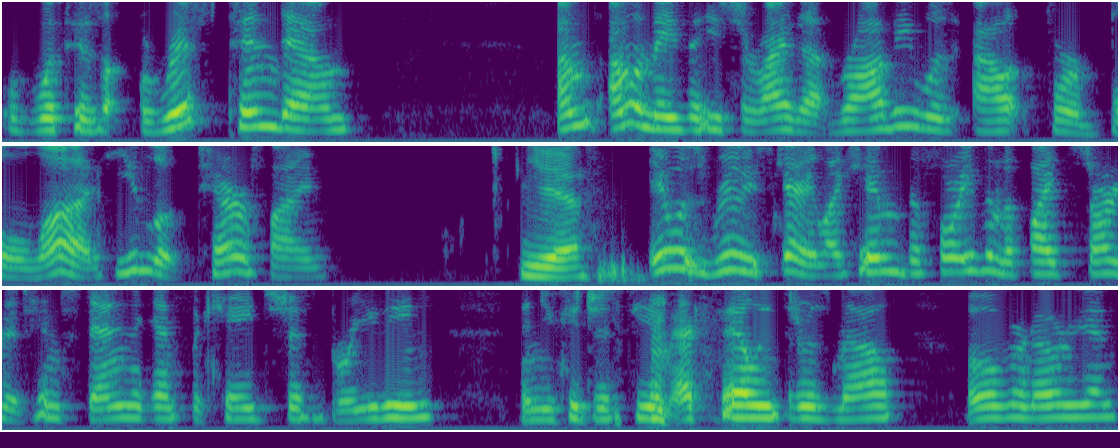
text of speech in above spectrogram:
with his wrist pinned down, I'm I'm amazed that he survived that. Robbie was out for blood. He looked terrifying. Yeah. It was really scary. Like him before even the fight started, him standing against the cage just breathing and you could just see him exhaling through his mouth over and over again.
